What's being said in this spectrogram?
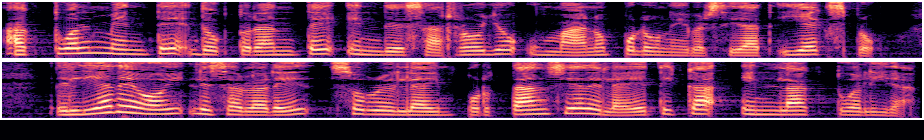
actualmente doctorante en Desarrollo Humano por la Universidad IEXPRO. El día de hoy les hablaré sobre la importancia de la ética en la actualidad.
